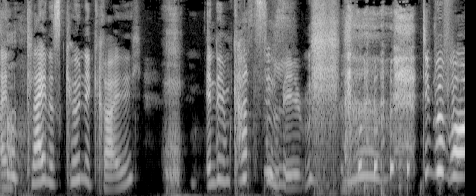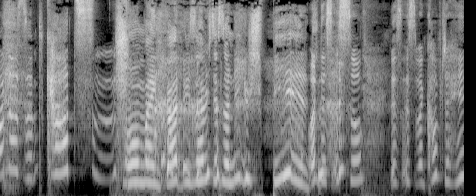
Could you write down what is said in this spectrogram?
ein kleines Königreich, in dem Katzen leben. Die Bewohner sind Katzen. Oh mein Gott, wieso habe ich das noch nie gespielt? Und es ist so, das ist, man kommt da hin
